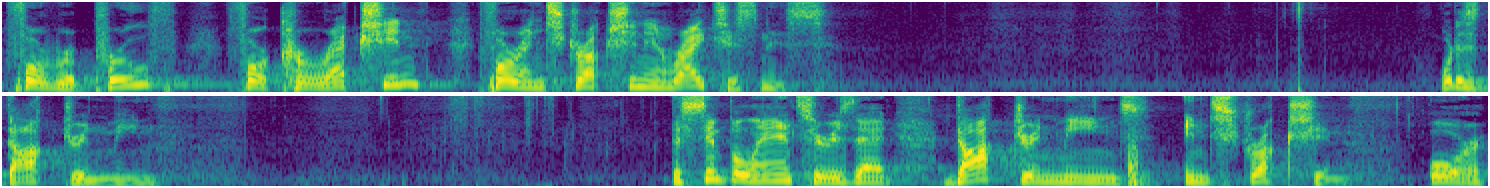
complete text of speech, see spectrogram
for reproof, for correction, for instruction in righteousness. What does doctrine mean? The simple answer is that doctrine means instruction or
